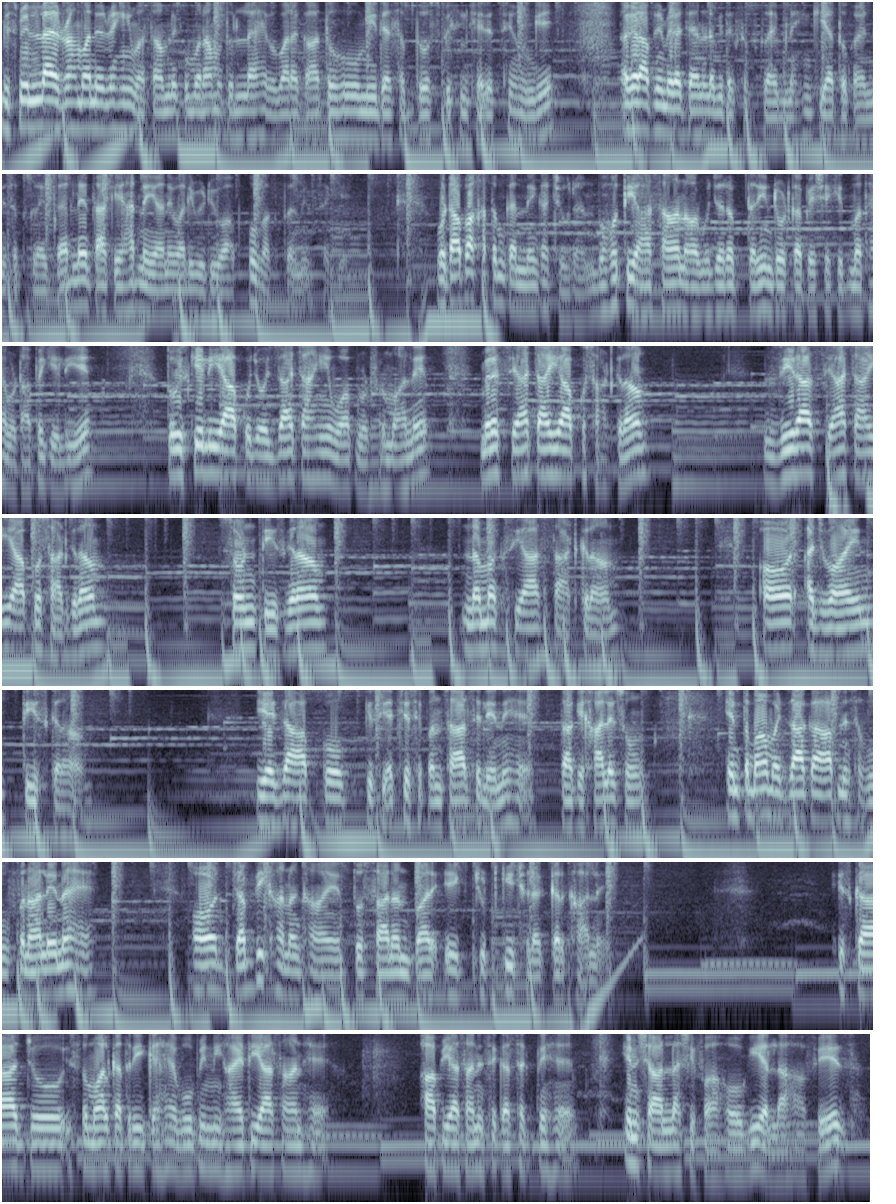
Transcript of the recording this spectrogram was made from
बिसमीम अल्लाम वरहमल वबरक उम्मीद है सब दोस्त बिल्कुल खैरियत से होंगे। अगर आपने मेरा चैनल अभी तक सब्सक्राइब नहीं किया तो काइंडली सब्सक्राइब कर लें ताकि हर नई आने वाली वीडियो आपको वक्त पर मिल सके। मोटापा ख़त्म करने का चूरन। बहुत ही आसान और मुजरब तरीन टोटका पेश खिदमत है मोटापे के लिए। तो इसके लिए आपको जो अज्जा चाहिए, वो आप नोट फरमा लें। मेरे स्याह चाहिए आपको साठ ग्राम। ज़ीरा स्याह चाहिए आपको साठ ग्राम। सुन तीस ग्राम। नमक सियाह साठ ग्राम और अजवाइन तीस ग्राम। ये अज्जा आपको किसी अच्छे से पंसार से लेने हैं ताकि खालिश हों। इन तमाम अज्जा का आपने सवूफ बना लेना है और जब भी खाना खाएँ तो सालन पर एक चुटकी छिड़क कर खा लें। इसका जो इस्तेमाल का तरीका है वो भी नहायत ही आसान है। आप ये आसानी से कर सकते हैं। इन शिफा होगी। अल्लाह हाफिज़।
